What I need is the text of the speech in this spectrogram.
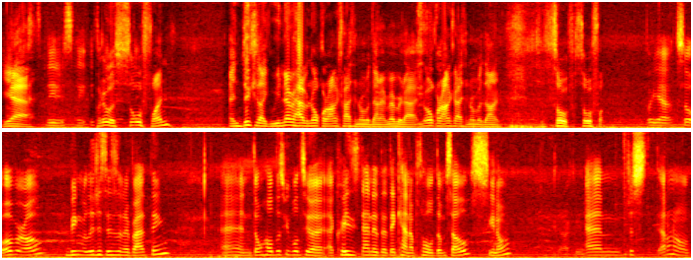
yeah, Later, it's late. it's but it was so fun. And Dick's like we never have no Quran class in Ramadan. I remember that no Quran class in Ramadan. So so fun. But yeah, so overall, being religious isn't a bad thing, and don't hold those people to a, a crazy standard that they can't uphold themselves. You know, Exactly. and just I don't know,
